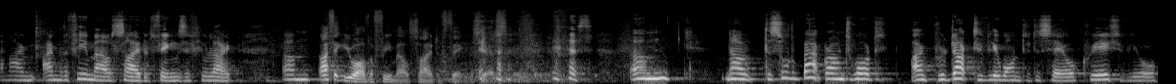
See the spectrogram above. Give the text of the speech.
And I'm, I'm the female side of things, if you like. Um, I think you are the female side of things, yes. yes. Um, now, the sort of background to what I productively wanted to say, or creatively or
